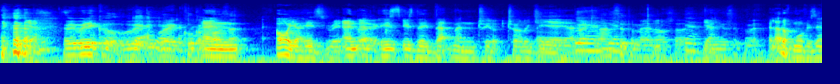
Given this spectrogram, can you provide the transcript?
yeah. Really, really cool. Really, Yeah, yeah, very cool composer. And oh yeah, he's re- and, and he's, he's the Batman trilo- trilogy. yeah, yeah, Yeah, right. And yeah. Superman also. Yeah. Yeah. New Superman. A lot of movies, uh, a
